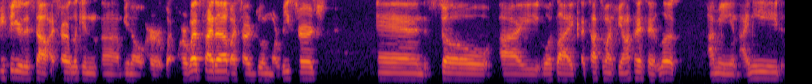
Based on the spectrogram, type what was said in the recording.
me figure this out. I started looking, um, you know, her her website up. I started doing more research, and so I was like, I talked to my fiance. I said, look, I mean, I need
